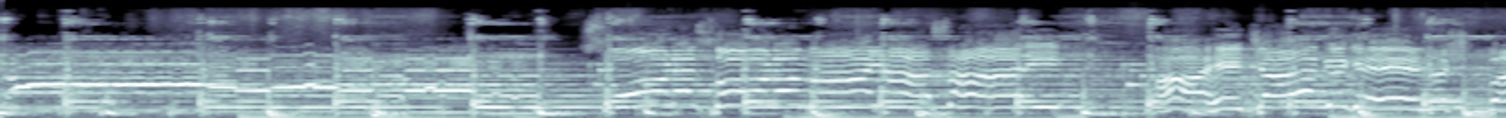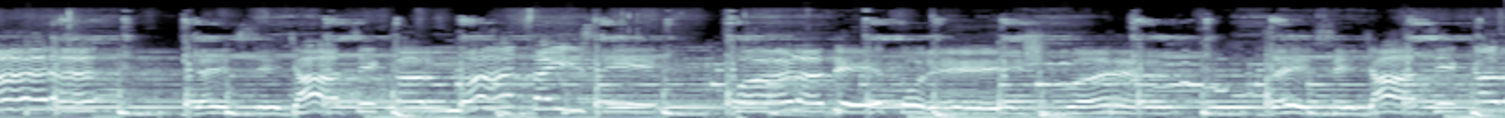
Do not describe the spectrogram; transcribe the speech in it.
सोड सोड माया सारी. आहे जग घे नश्वर. जैसे जासे का से जाते कर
